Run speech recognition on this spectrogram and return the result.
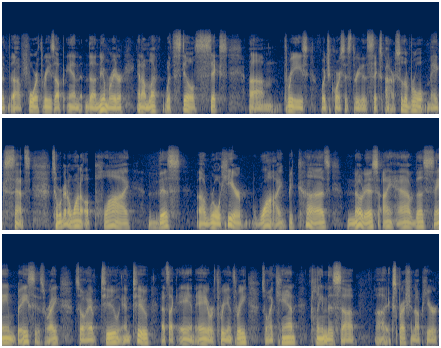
with uh, 4 3's up in the numerator, and I'm left with still 6 um, 3's, which of course is 3 to the 6th power. So the rule makes sense. So we're going to want to apply this uh, rule here. Why? Because notice I have the same basis, right? So I have 2 and 2. That's like A and A or 3 and 3. So I can clean this uh, uh, expression up here,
